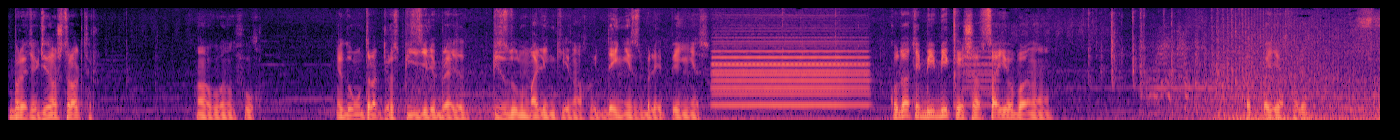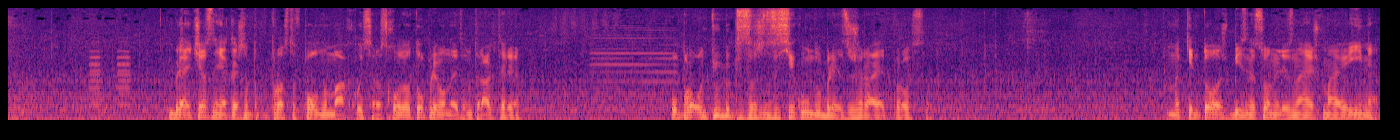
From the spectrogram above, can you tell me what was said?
Блять, а где наш трактор? А, вон он, фух. Я думал, трактор спиздили, блядь. Этот пиздун маленький, нахуй. Денис, блядь, пенис. Куда ты бибикаешь, овца ебаная? Так, поехали. Бля, честно, я, конечно, просто в полном ахуе с расхода топлива на этом тракторе. Он, он тюбик за, за секунду, блядь, сжирает просто. Макинтош, бизнес онли, знаешь мое имя?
